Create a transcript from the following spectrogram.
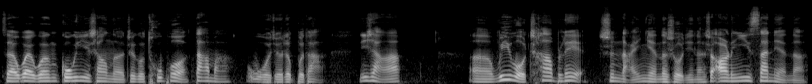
在外观工艺上的这个突破大吗？我觉得不大。你想啊，呃，vivo X Play 是哪一年的手机呢？是二零一三年的。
